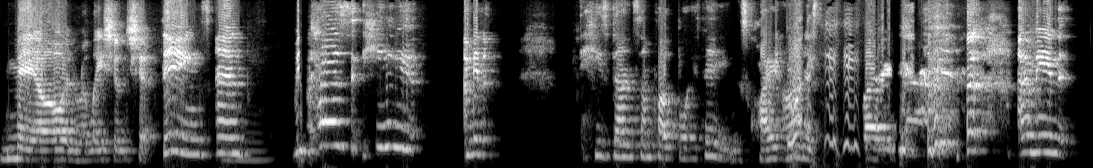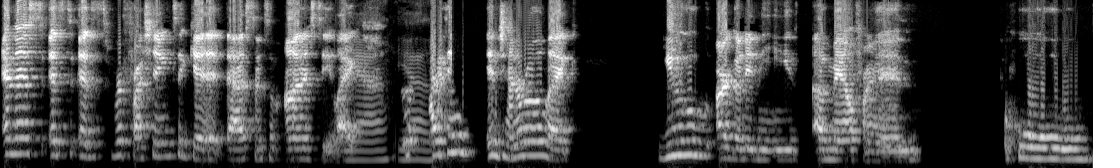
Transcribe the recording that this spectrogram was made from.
male and relationship things and mm-hmm. Because he I mean he's done some fuckboy things quite honestly like I mean and it's it's it's refreshing to get that sense of honesty. Like, yeah, yeah. I think in general, like you are going to need a male friend who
